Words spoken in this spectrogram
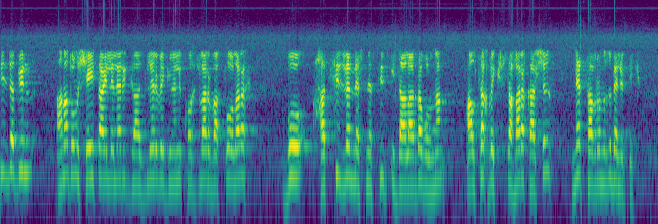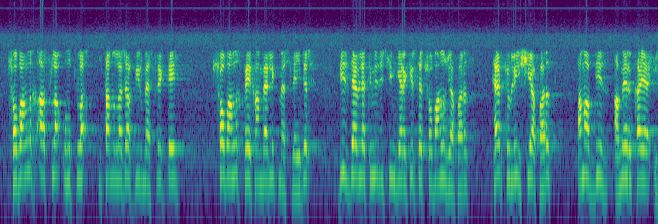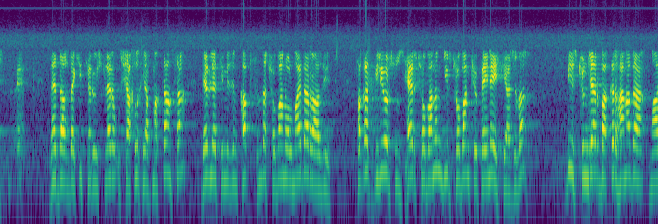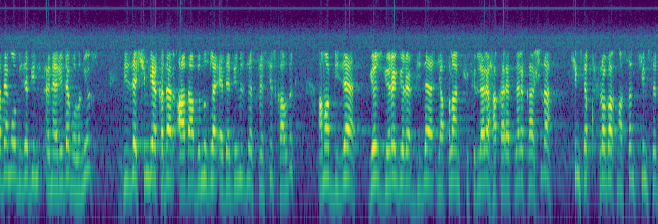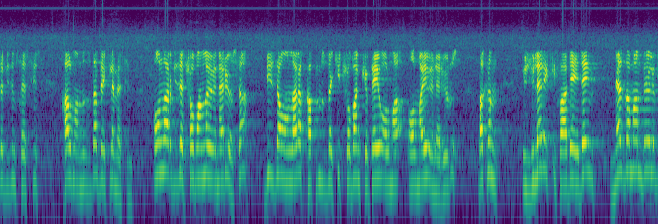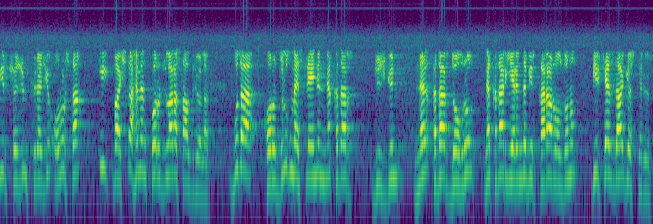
Biz de dün Anadolu Şehit Aileleri, Gazileri ve Güvenlik Korucuları Vakfı olarak bu hadsiz ve mesnetsiz iddialarda bulunan alçak ve küstahlara karşı net tavrımızı belirttik. Çobanlık asla unutula, utanılacak bir meslek değil. Çobanlık peygamberlik mesleğidir. Biz devletimiz için gerekirse çobanlık yaparız. Her türlü işi yaparız. Ama biz Amerika'ya ve dağdaki teröristlere uşaklık yapmaktansa devletimizin kapısında çoban olmaya da razıyız. Fakat biliyorsunuz her çobanın bir çoban köpeğine ihtiyacı var. Biz Tuncer Bakırhan'a da madem o bize bir öneride bulunuyor, biz de şimdiye kadar adabımızla, edebimizle sessiz kaldık. Ama bize göz göre göre bize yapılan küfürlere, hakaretlere karşı da kimse kusura bakmasın, kimse de bizim sessiz kalmamızı da beklemesin. Onlar bize çobanlığı öneriyorsa biz de onlara kapımızdaki çoban köpeği olma, olmayı öneriyoruz. Bakın üzülerek ifade edeyim. Ne zaman böyle bir çözüm süreci olursa ilk başta hemen koruculara saldırıyorlar. Bu da koruculuk mesleğinin ne kadar düzgün, ne kadar doğru, ne kadar yerinde bir karar olduğunu bir kez daha gösteriyor.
